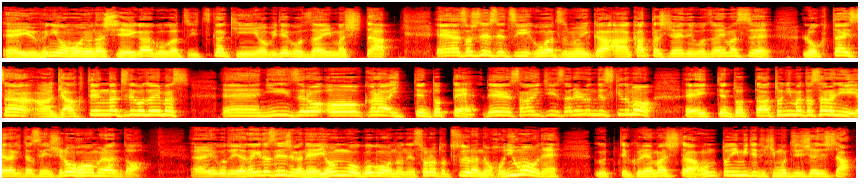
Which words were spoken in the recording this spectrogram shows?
えいうふうに思うような試合が5月5日金曜日でございました。えー、そしてですね、次5月6日、あ勝った試合でございます。6対3、あ逆転勝ちでございます。えー、2-0から1点取って、で、3-1にされるんですけども、えー、1点取った後にまたさらに柳田選手のホームランと、えー、いうことで、柳田選手がね、4号5号のね、ソロとツーランの2本をね、打ってくれました。本当に見てて気持ちいい試合でした。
